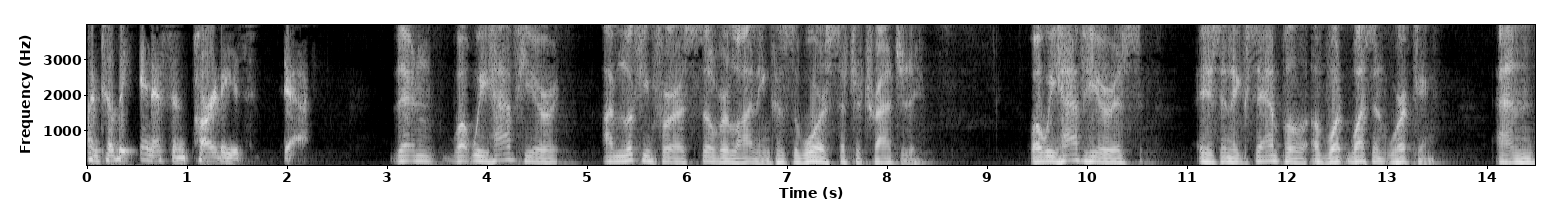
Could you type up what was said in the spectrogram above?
until the innocent party's death. Then what we have here, I'm looking for a silver lining because the war is such a tragedy. What we have here is is an example of what wasn't working, and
